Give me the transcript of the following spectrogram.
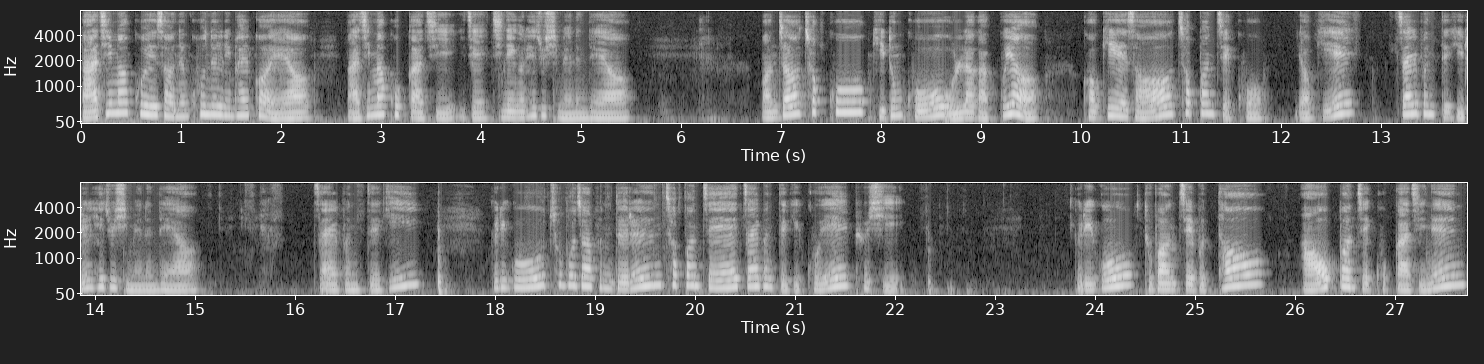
마지막 코에서는 코늘림 할 거예요. 마지막 코까지 이제 진행을 해주시면 돼요. 먼저 첫 코, 기둥코 올라갔고요. 거기에서 첫 번째 코, 여기에 짧은뜨기를 해주시면 돼요. 짧은뜨기, 그리고 초보자분들은 첫 번째 짧은뜨기 코에 표시, 그리고 두 번째부터 아홉 번째 코까지는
